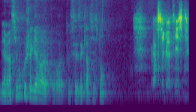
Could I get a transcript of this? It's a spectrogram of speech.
Bien, merci beaucoup Chaguer pour tous ces éclaircissements. Merci Baptiste.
